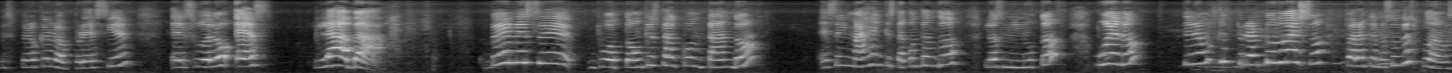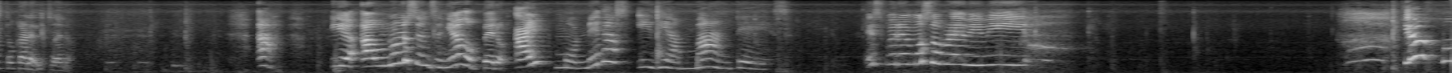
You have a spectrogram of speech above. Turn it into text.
espero que lo aprecien. El suelo es lava. ¿Ven ese botón que está contando? Esa imagen que está contando los minutos. Bueno, tenemos que esperar todo eso para que nosotros podamos tocar el suelo. Ah, y aún no los he enseñado, pero hay monedas y diamantes. Esperemos sobrevivir. ¡Yuhu!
